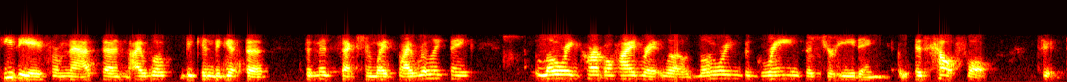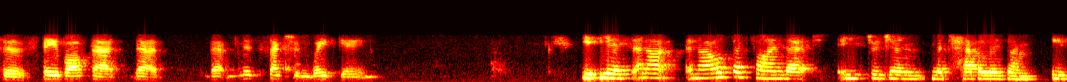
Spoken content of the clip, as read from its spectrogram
deviate from that, then I will begin to get the the midsection weight. So I really think lowering carbohydrate load, lowering the grains that you're eating is helpful to to stave off that that that midsection weight gain. Yes, and I and I also find that estrogen metabolism is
